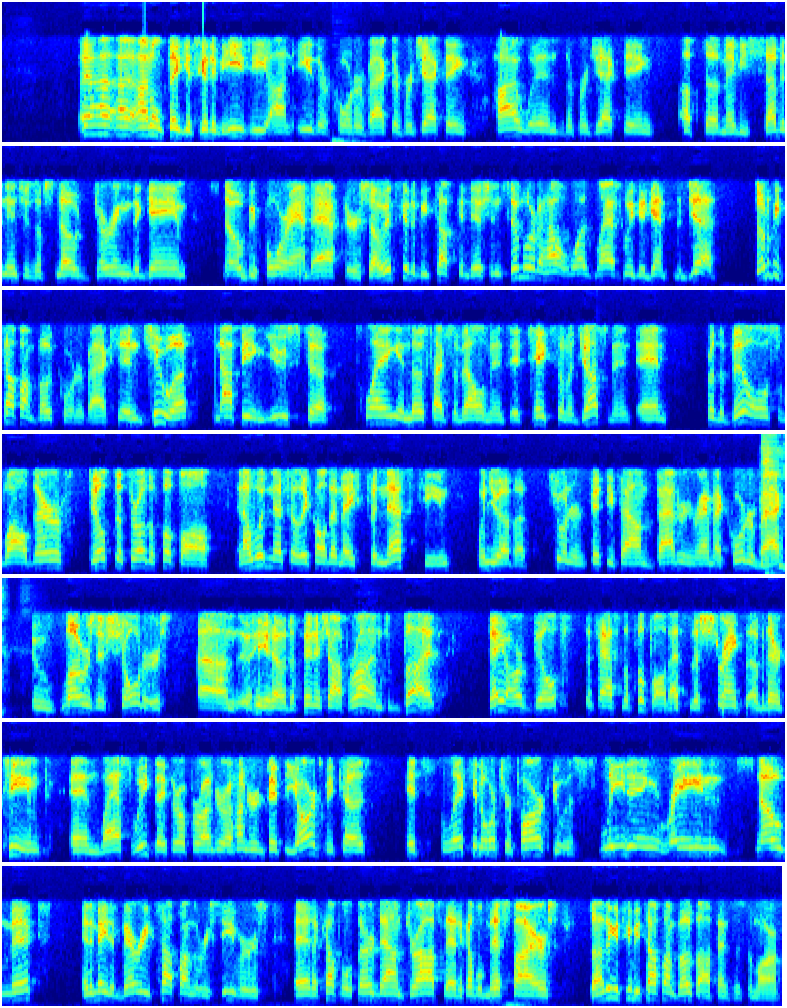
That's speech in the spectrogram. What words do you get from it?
I, I don't think it's going to be easy on either quarterback. They're projecting high winds. They're projecting up to maybe seven inches of snow during the game, snow before and after. So it's going to be tough conditions, similar to how it was last week against the Jets. So it'll be tough on both quarterbacks. And Tua, not being used to playing in those types of elements, it takes some adjustment. And for the Bills, while they're built to throw the football, and I wouldn't necessarily call them a finesse team when you have a 250 pound battering ram at quarterback who lowers his shoulders, um, you know, to finish off runs, but they are built to pass the football. That's the strength of their team. And last week they threw for under 150 yards because it's slick in Orchard Park. It was sleeting, rain, snow mix, and it made it very tough on the receivers. They had a couple third down drops. They had a couple misfires. So I think it's going to be tough on both offenses tomorrow.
